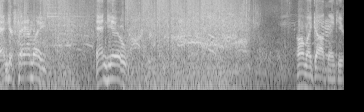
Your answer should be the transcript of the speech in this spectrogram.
And your family. And you. Oh my god, thank you.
